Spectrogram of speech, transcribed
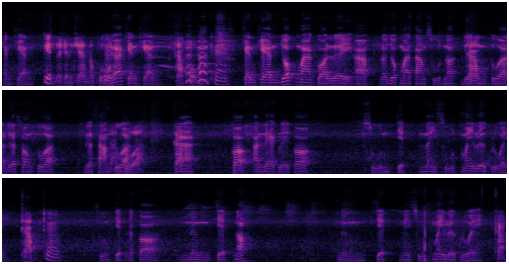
แขนแขนเจ็ดได้แค่แค่เนาะปูเหลือแขนแขนครับผม ค่ะแคนแคนยกมาก่อนเลยอ้าวเรายกมาตามสูตรเนาะเหลือครับ หนึ่งตัว เหลือสองตัว เหลือสามสามตัวตัวครับอ่าก็อันแรกเลยก็ศูนย์เจ็ดในสูตรไม่เลิกรวยครับค่ะศูนย์เจ็ดแล้วก็หนึ่งเจ็ดเนาะหนึ่งเจ็ดในสูตรไม่เลิกรวย ครับ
